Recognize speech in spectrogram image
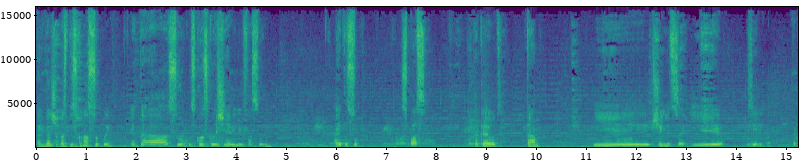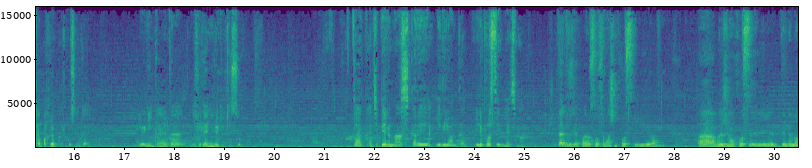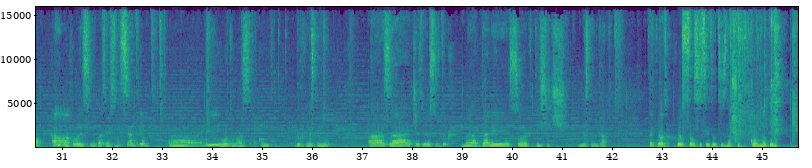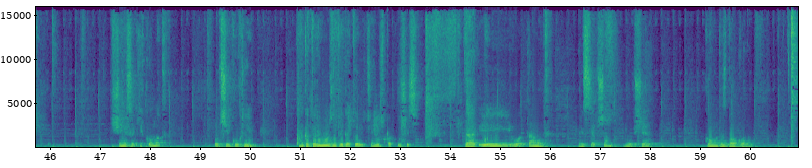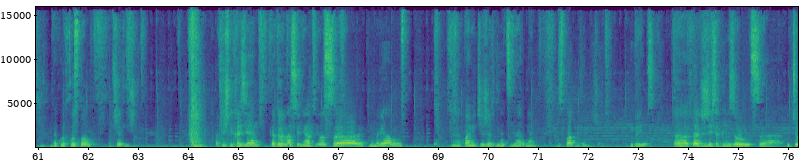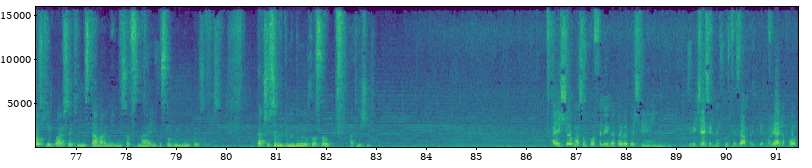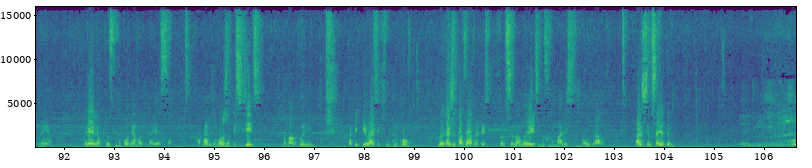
Так, дальше по списку у нас супы. Это суп из конского щавеля и фасоли. А это суп спас. Такая вот там и пшеница, и зелень. Такая похлебка вкусненькая легенькая. Это нифига не легенький суп. Так, а теперь у нас коры ягненка или просто ягнятина. Итак, друзья, пару слов о нашем хостеле в Ереване. А, мы живем в хостеле Домино. Оно находится непосредственно в центре. А, и вот у нас такой двухместный номер. А, за четверо суток мы отдали 40 тысяч местных драм. Так вот, хостел состоит вот из нашей комнаты еще нескольких комнат, общей кухни, на которой можно приготовить что-нибудь, покушать. Так, и вот там вот ресепшн и общая комната с балконом. Так вот, хоспал вообще отличный. Отличный хозяин, который нас сегодня отвез э, к мемориалу э, памяти жертв геноцида армян. Бесплатно, замечу. И привез. Э, также здесь организовываются путевки по всяким местам Армении, собственно, их услугами мы и пользовались. Так что всем рекомендую, хостел отличный. А еще в нашем хостеле готовят очень замечательные вкусные завтраки, ну реально плотные, реально вкусные, на полдня можно наесться. А также можно посидеть на балконе, попить пивасик с суджуком, ну и также позавтракать. Собственно, мы этим и занимались по утрам. Так, всем советуем. Thank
